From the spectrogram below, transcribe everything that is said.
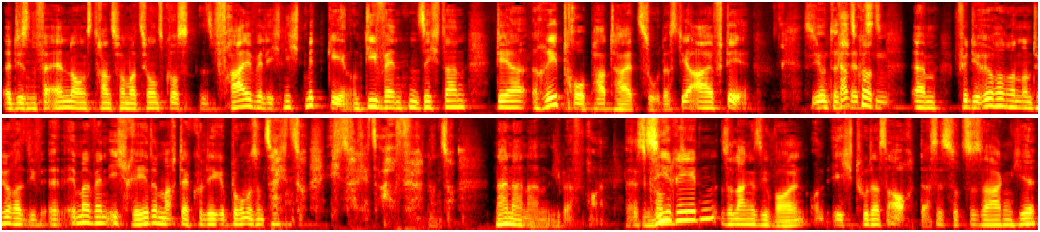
äh, diesen Veränderungs-, Transformationskurs freiwillig nicht mitgehen und die wenden sich dann der Retro-Partei zu, das ist die AfD. Sie Ganz kurz, unterschätzen. ähm, für die Hörerinnen und Hörer, die, äh, immer wenn ich rede, macht der Kollege Blome so ein Zeichen so, ich soll jetzt aufhören und so. Nein, nein, nein, lieber Freund. Das Sie reden, solange Sie wollen und ich tue das auch. Das ist sozusagen hier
